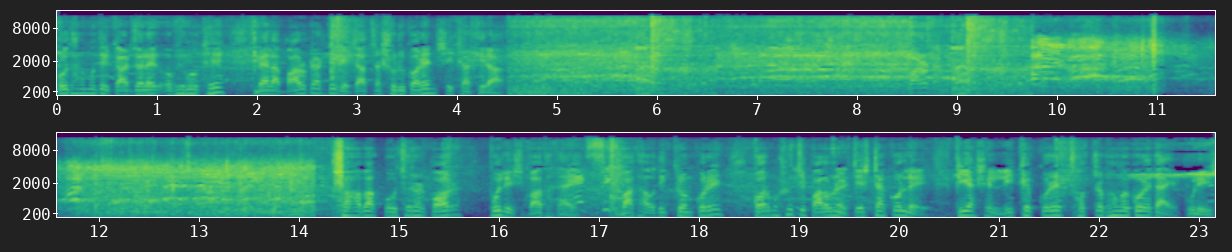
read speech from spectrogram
প্রধানমন্ত্রীর কার্যালয়ের অভিমুখে বেলা বারোটার দিকে যাত্রা শুরু করেন শিক্ষার্থীরা। শাহবাগ পৌঁছানোর পর পুলিশ বাধা দেয়। বাধা অতিক্রম করে কর্মসূচি পালনের চেষ্টা করলে টিয়াশেল নিক্ষেপ করে ছত্রভঙ্গ করে দেয় পুলিশ।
